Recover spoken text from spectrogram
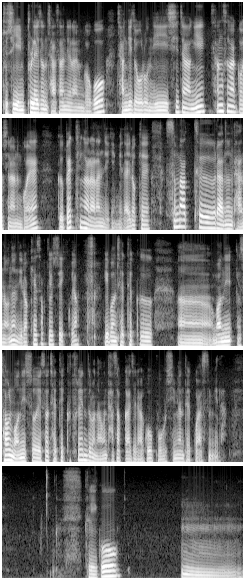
주식이 인플레이션 자산이라는 거고 장기적으로는 이 시장이 상승할 것이라는 거에 그 배팅하라는 얘기입니다. 이렇게 스마트라는 단어는 이렇게 해석될 수 있고요. 이번 재테크 어, 머니, 서울 머니소에서 재테크 트렌드로 나온 다섯 가지라고 보시면 될 것 같습니다. 그리고 음,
